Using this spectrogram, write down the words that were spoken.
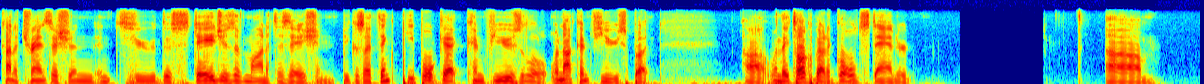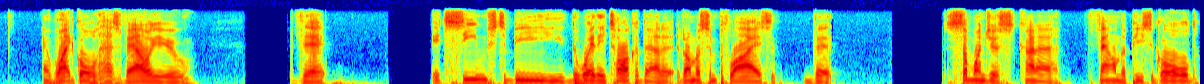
kind of transition into the stages of monetization because I think people get confused a little, well, not confused, but uh, when they talk about a gold standard um, and why gold has value, that it seems to be the way they talk about it. It almost implies that, someone just kind of found a piece of gold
